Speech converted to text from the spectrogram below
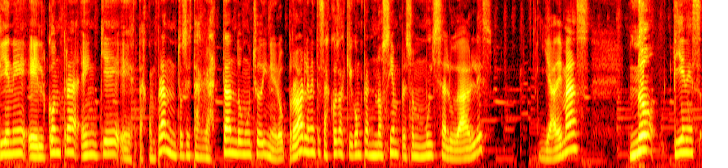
tiene el contra en que estás comprando, entonces estás gastando mucho dinero. Probablemente esas cosas que compras no siempre son muy saludables. Y además, no tienes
